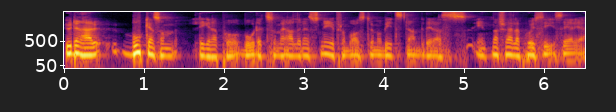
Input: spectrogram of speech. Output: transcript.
ur den här boken som ligger här på bordet, som är alldeles ny från Wahlström och Bitstrand, deras internationella poesiserie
